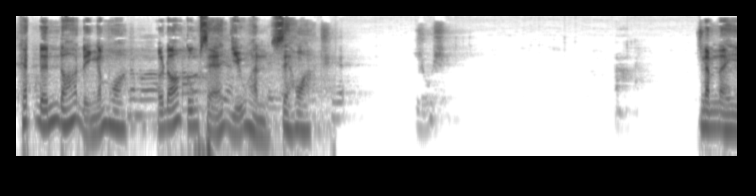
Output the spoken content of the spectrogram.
Khách đến đó để ngắm hoa, ở đó cũng sẽ diễu hành xe hoa. Năm nay,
